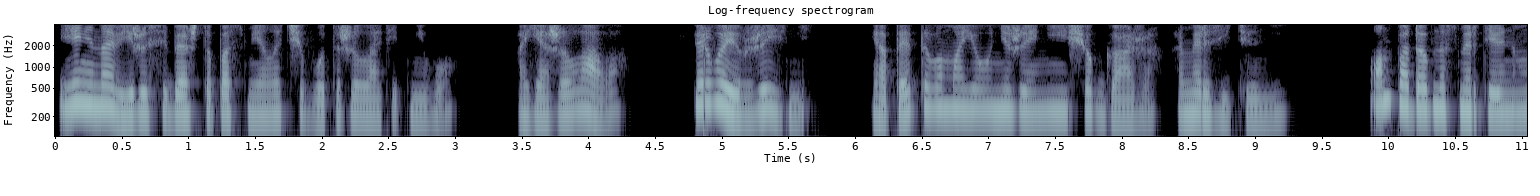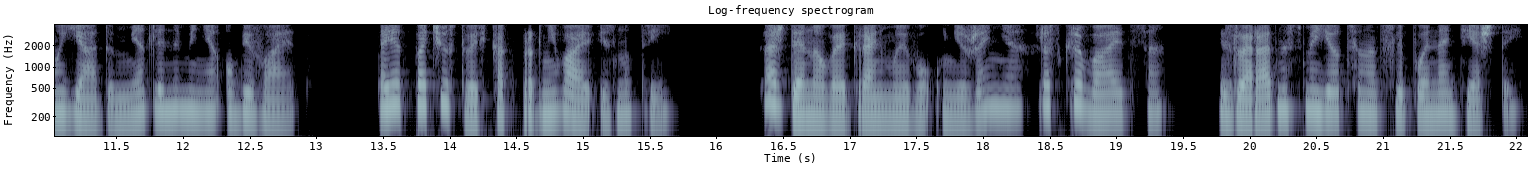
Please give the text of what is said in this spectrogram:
и я ненавижу себя, что посмела чего-то желать от него. А я желала. Впервые в жизни. И от этого мое унижение еще гаже, омерзительней. Он, подобно смертельному яду, медленно меня убивает. Дает почувствовать, как прогниваю изнутри. Каждая новая грань моего унижения раскрывается и злорадно смеется над слепой надеждой.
